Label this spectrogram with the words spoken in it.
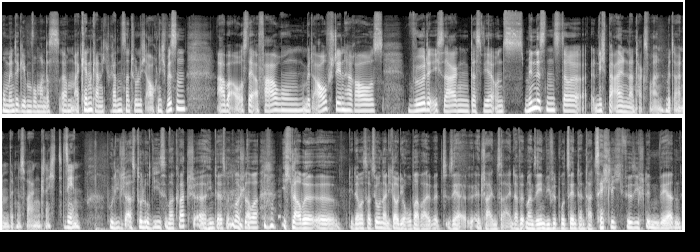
Momente geben, wo man das ähm, erkennen kann. Ich kann es natürlich auch nicht wissen, aber aus der Erfahrung mit Aufstehen heraus würde ich sagen, dass wir uns mindestens nicht bei allen Landtagswahlen mit einem Bündniswagenknecht sehen politische Astrologie ist immer Quatsch, äh, hinterher ist man immer schlauer. Ich glaube, äh, die Demonstration, nein, ich glaube, die Europawahl wird sehr entscheidend sein. Da wird man sehen, wie viel Prozent dann tatsächlich für sie stimmen werden.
